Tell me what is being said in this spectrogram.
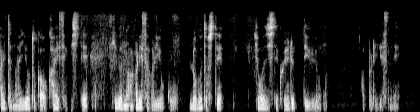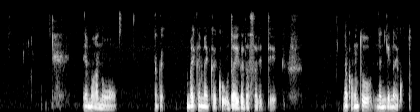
書いた内容とかを解析して、気分の上がり下がりをこう、ログとして表示してくれるっていうようなアプリですね。で、まああの、なんか毎回毎回こうお題が出されて、なんか本当何気ないこと、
